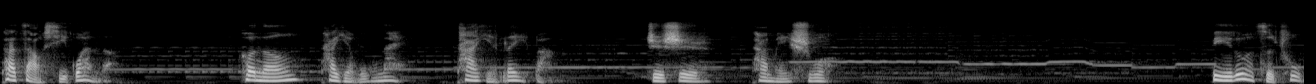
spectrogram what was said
他早习惯了，可能他也无奈，他也累吧，只是他没说。笔落此处，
